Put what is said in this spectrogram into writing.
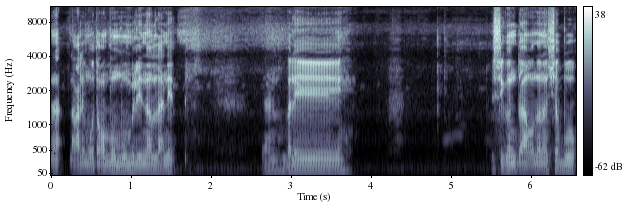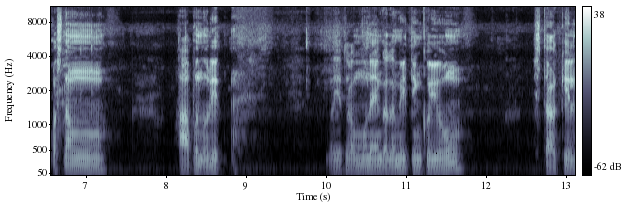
na- nakalimutan ko bumili ng lanit. Yan bali sigundahan ko na lang siya bukas ng hapon ulit. Bali ito lang muna yung gagamitin ko yung Starkill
